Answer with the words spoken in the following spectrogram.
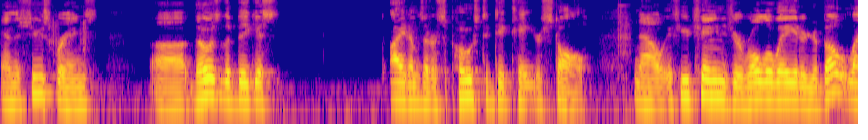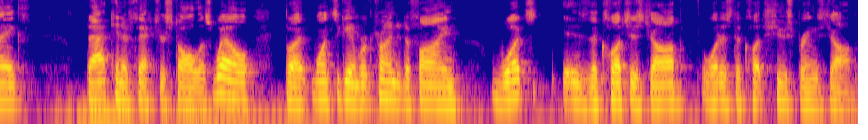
and the shoe springs, uh, those are the biggest items that are supposed to dictate your stall. Now, if you change your roller weight or your belt length, that can affect your stall as well. But once again, we're trying to define what's the clutch's job? What is the clutch shoe spring's job?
